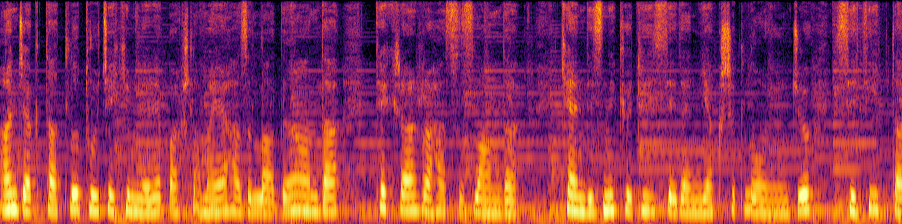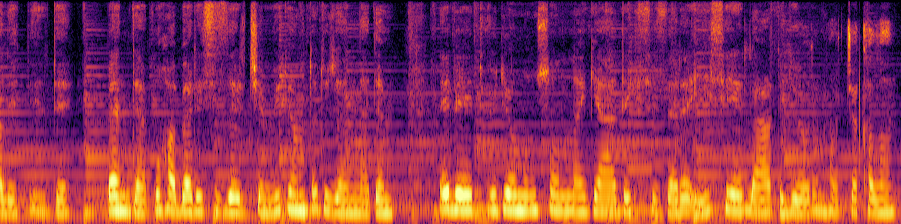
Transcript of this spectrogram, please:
Ancak Tatlıtuğ çekimlere başlamaya hazırladığı anda tekrar rahatsızlandı. Kendisini kötü hisseden yakışıklı oyuncu seti iptal edildi. Ben de bu haberi sizler için videomda düzenledim. Evet videomun sonuna geldik. Sizlere iyi seyirler diliyorum. Hoşçakalın.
